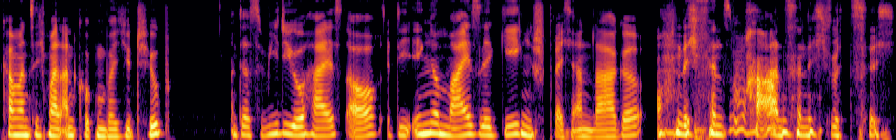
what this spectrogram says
Kann man sich mal angucken bei YouTube. Das Video heißt auch die Inge Meisel Gegensprechanlage. Und ich finde es wahnsinnig witzig.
